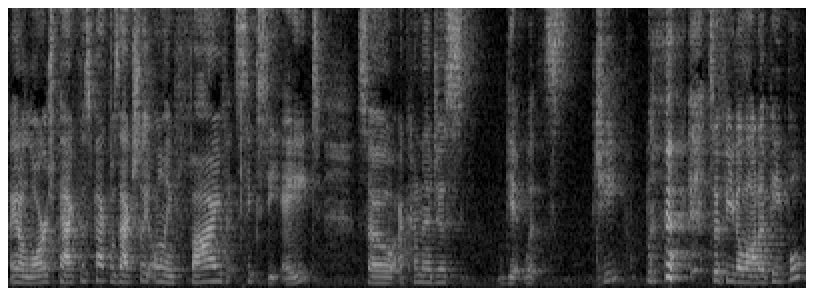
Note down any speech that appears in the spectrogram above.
I got a large pack. This pack was actually only $5.68, so I kind of just get what's cheap to feed a lot of people.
